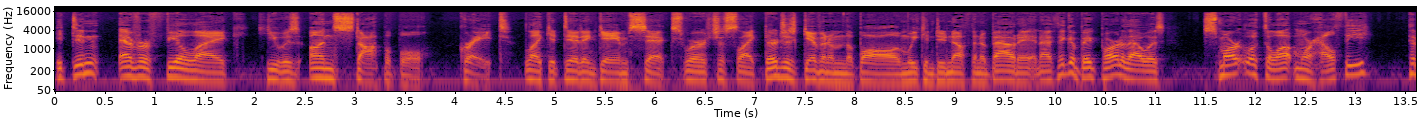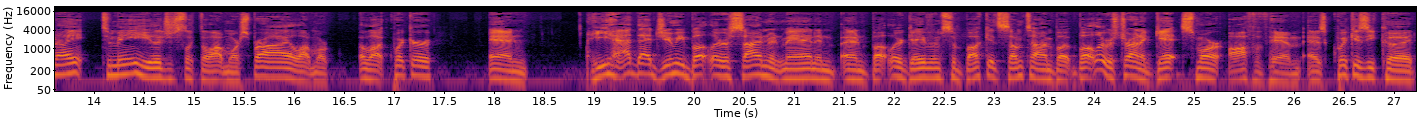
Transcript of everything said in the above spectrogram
it didn't ever feel like he was unstoppable. Great, like it did in Game Six, where it's just like they're just giving him the ball and we can do nothing about it. And I think a big part of that was Smart looked a lot more healthy tonight. To me, he just looked a lot more spry, a lot more, a lot quicker, and he had that Jimmy Butler assignment, man, and and Butler gave him some buckets sometime, but Butler was trying to get Smart off of him as quick as he could,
